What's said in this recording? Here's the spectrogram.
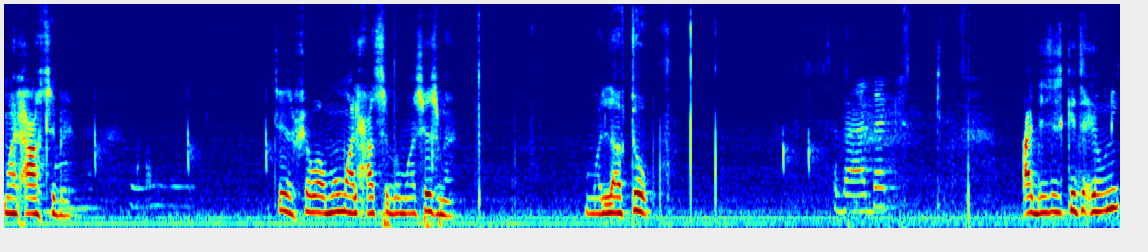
مال الحاسبة تعرف شباب؟ مو مال الحاسبة مال شو اسمه؟ مال اللابتوب بعدك عاد تسكت عيوني؟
